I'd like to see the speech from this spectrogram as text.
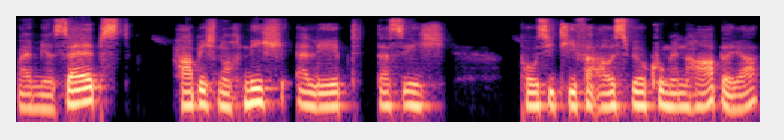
bei mir selbst habe ich noch nicht erlebt, dass ich positive Auswirkungen habe, ja.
